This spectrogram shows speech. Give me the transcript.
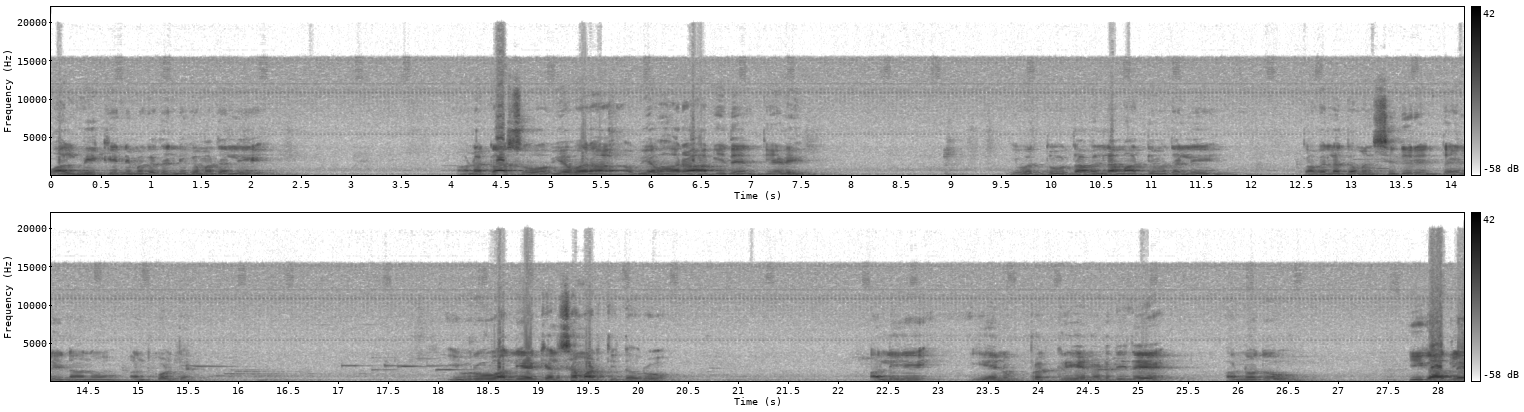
ವಾಲ್ಮೀಕಿ ನಿಮಗದ ನಿಗಮದಲ್ಲಿ ಹಣಕಾಸು ಅವ್ಯವಹಾರ ಅವ್ಯವಹಾರ ಆಗಿದೆ ಅಂತೇಳಿ ಇವತ್ತು ತಾವೆಲ್ಲ ಮಾಧ್ಯಮದಲ್ಲಿ ತಾವೆಲ್ಲ ಗಮನಿಸಿದ್ದೀರಿ ಅಂತ ಹೇಳಿ ನಾನು ಅಂದ್ಕೊಳ್ತೇನೆ. ಇವರು ಅಲ್ಲಿಯೇ ಕೆಲಸ ಮಾಡ್ತಿದ್ದವರು. ಅಲ್ಲಿ ಏನು ಪ್ರಕ್ರಿಯೆ ನಡೆದಿದೆ ಅನ್ನೋದು ಈಗಾಗಲೇ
